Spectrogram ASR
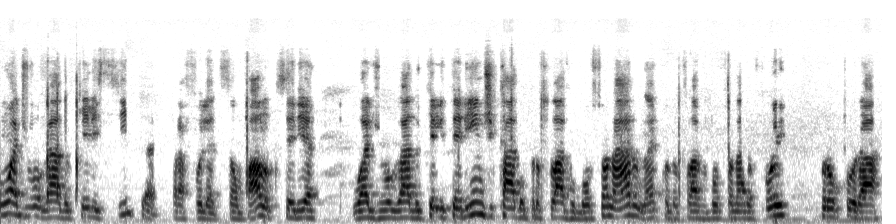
Um advogado que ele cita para a Folha de São Paulo, que seria o advogado que ele teria indicado para o Flávio Bolsonaro, né? Quando o Flávio Bolsonaro foi procurar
